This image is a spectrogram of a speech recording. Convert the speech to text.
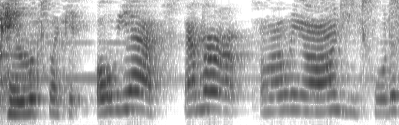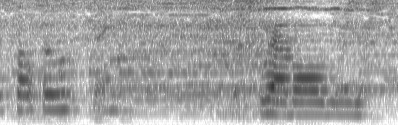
Okay, looks like it. Oh yeah, remember earlier on he told us about those things. Grab all these.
